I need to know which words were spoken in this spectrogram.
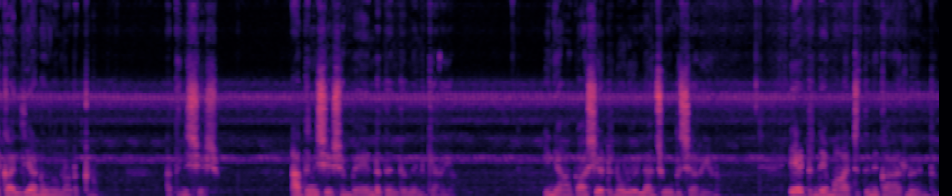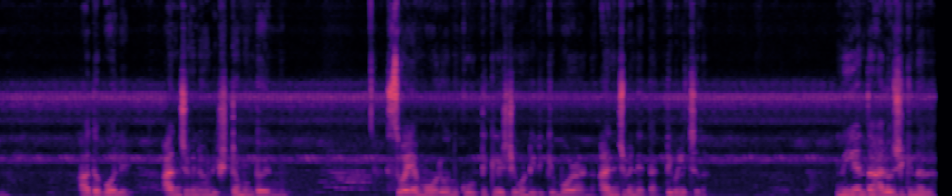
ഈ കല്യാണം ഒന്ന് നടക്കണം. അതിനുശേഷം അതിനുശേഷം വേണ്ടതെന്തെന്ന് എനിക്കറിയാം. ഇനി ആകാശേട്ടനോടും എല്ലാം ചോദിച്ചറിയണം. ഏട്ടന്റെ മാറ്റത്തിന് കാരണം എന്തെന്ന്. അതുപോലെ അഞ്ജുവിനോട് ഇഷ്ടമുണ്ടോ എന്നും. സ്വയം ഓരോന്ന് കൂട്ടിക്കിഴിച്ചുകൊണ്ടിരിക്കുമ്പോഴാണ് അഞ്ജു എന്നെ തട്ടി വിളിച്ചത്. നീ എന്താ ആലോചിക്കുന്നത്?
